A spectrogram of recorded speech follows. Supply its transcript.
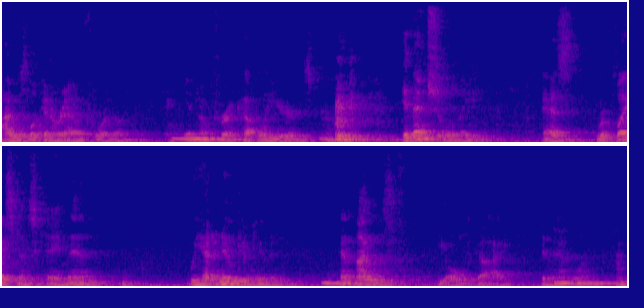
I was looking around for them, you know, for a couple of years. Mm-hmm. Eventually, as replacements came in, we had a new community, mm-hmm. and I was the old guy in that mm-hmm. one.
